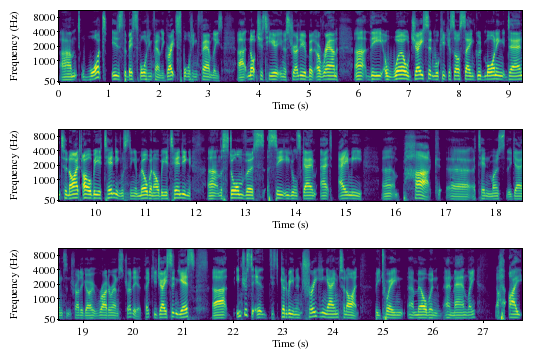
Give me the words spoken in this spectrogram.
Um, what is the best sporting family? Great sporting families, uh, not just here in Australia, but around uh, the world. Jason will kick us off saying, Good morning, Dan. Tonight I'll be attending, in Melbourne. I'll be attending uh, the Storm versus Sea Eagles game at AAMI. Uh, Park uh, attend most of the games and try to go right around Australia. Thank you, Jason. Yes, uh, interesting. It's going to be an intriguing game tonight between uh, Melbourne and Manly. I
